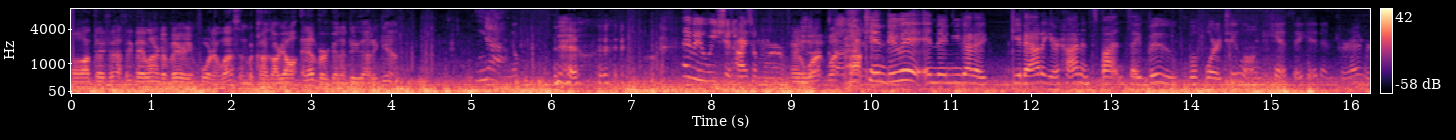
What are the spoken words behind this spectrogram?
well, I think, I think they learned a very important lesson because are y'all ever gonna do that again? Yeah. Nope. No. Maybe we should hide somewhere. And what what Close. you can do it and then you gotta get out of your hiding spot and say boo before too long. You can't stay hidden forever.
